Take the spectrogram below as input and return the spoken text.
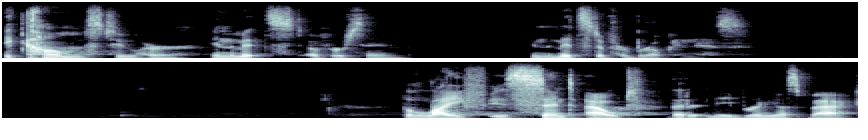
It comes to her in the midst of her sin, in the midst of her brokenness. The life is sent out that it may bring us back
